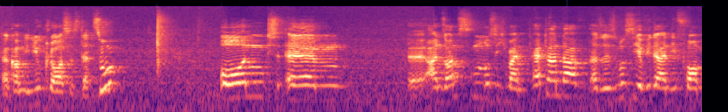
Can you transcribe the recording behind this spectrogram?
dann kommen die New Clauses dazu. Und ähm, äh, ansonsten muss ich mein Pattern da, also es muss hier wieder in die Form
